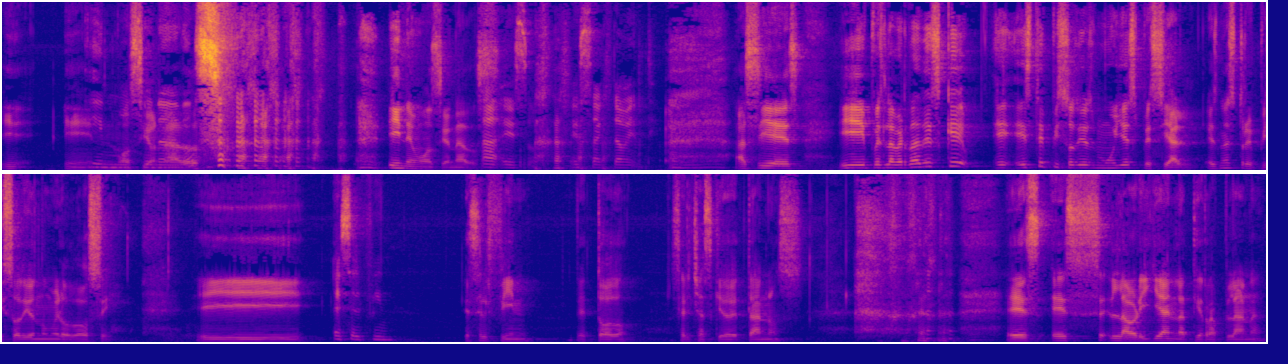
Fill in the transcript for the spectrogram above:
Y, emocionados. Inemocionados. Ah, eso, exactamente. Así es. Y pues la verdad es que eh, este episodio es muy especial. Es nuestro episodio número 12. Y Es el fin. es el fin de todo. Es el chasquido de Thanos. es, es la orilla en la tierra plana.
